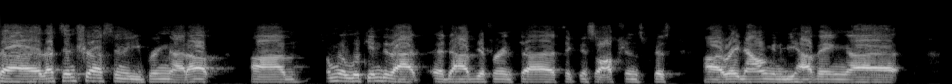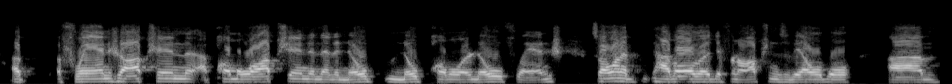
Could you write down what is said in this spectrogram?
uh, that's interesting that you bring that up. Um, I'm going to look into that and have different uh, thickness options because uh, right now I'm going to be having uh, a, a, flange option, a pommel option, and then a no no pommel or no flange. So I want to have all the different options available um,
